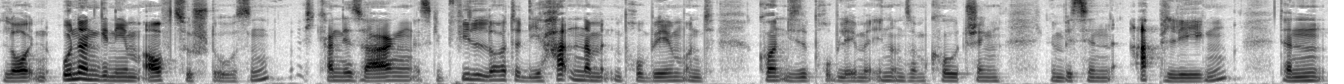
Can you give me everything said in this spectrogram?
Leuten unangenehm aufzustoßen. Ich kann dir sagen, es gibt viele Leute, die hatten damit ein Problem und konnten diese Probleme in unserem Coaching ein bisschen ablegen. Dann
